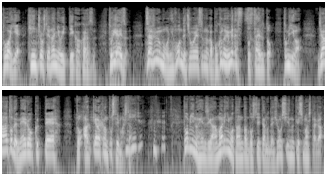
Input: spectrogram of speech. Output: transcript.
とはいえ、緊張して何を言っていいか分からず、とりあえず、ザ・ルームを日本で上映するのが僕の夢ですと伝えると、トミーは、じゃあ後でメール送って、とあっけらかんとしていましたメ。ール？トミーの返事があまりにも淡々としていたので表紙抜けしましたが、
